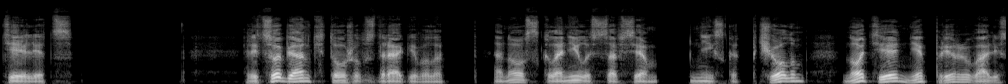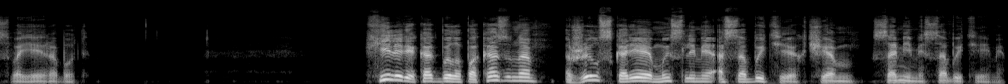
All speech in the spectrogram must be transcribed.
телец. Лицо Бианки тоже вздрагивало. Оно склонилось совсем низко к пчелам, но те не прерывали своей работы. Хиллери, как было показано, жил скорее мыслями о событиях, чем самими событиями.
